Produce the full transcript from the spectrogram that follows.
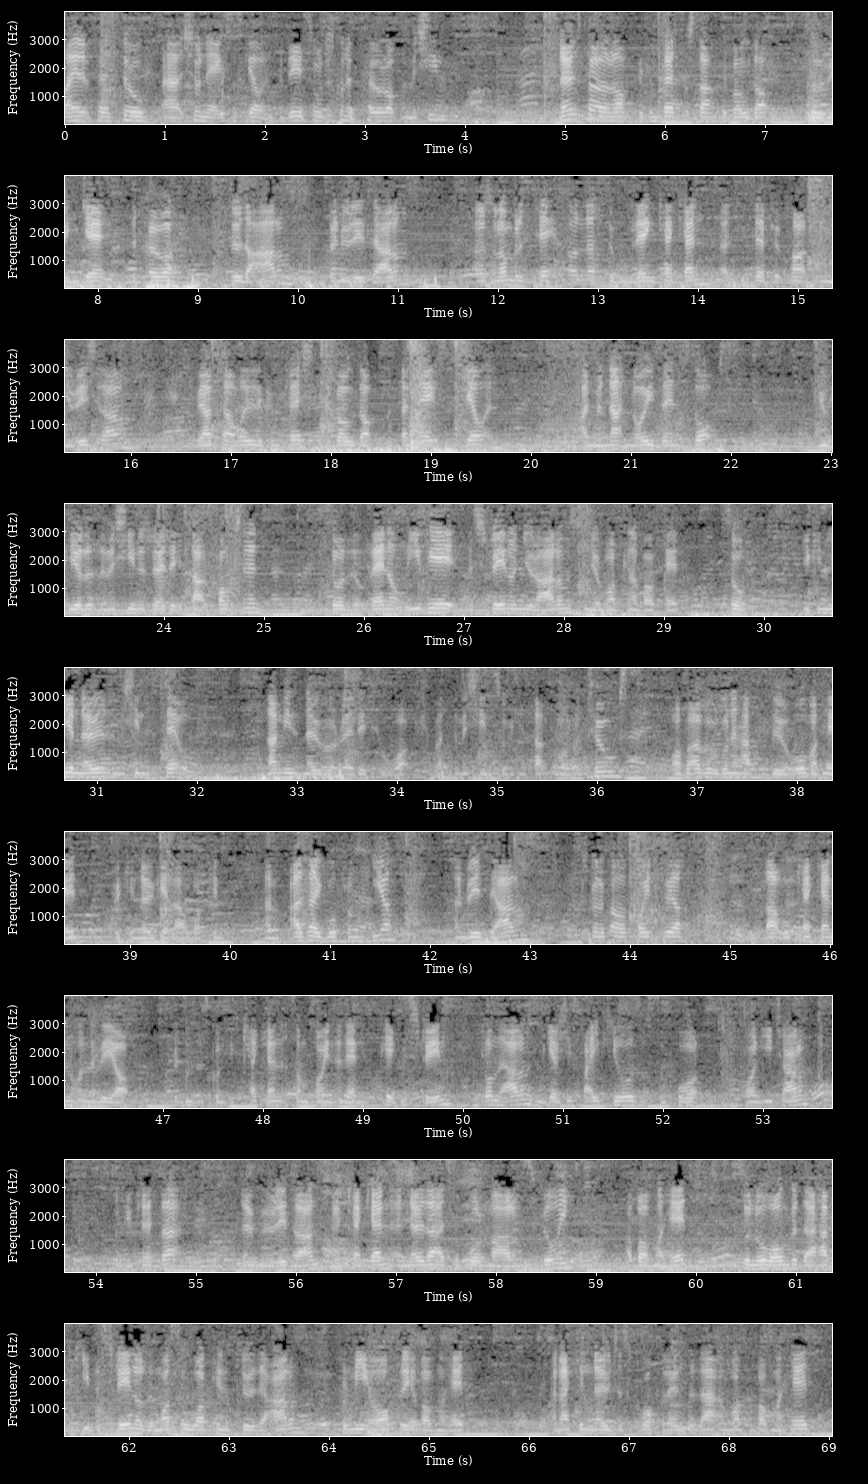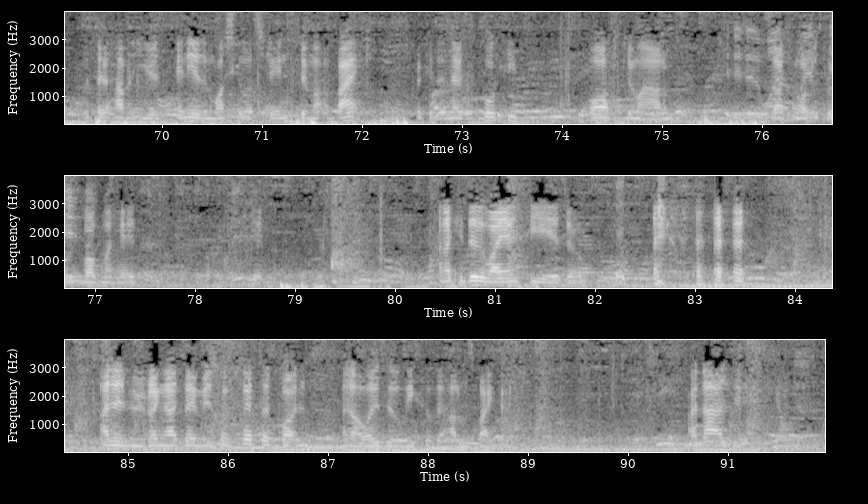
Lion Festool uh, showing the exoskeleton today, so we're just going to power up the machine. Now it's powering up, the compressor's starting to build up so that we can get the power through the arms when we raise the arms. And there's a number of settings on this that will then kick in at separate parts when you raise your arms. We have to allow the compression to build up within the exoskeleton, and when that noise then stops, you'll hear that the machine is ready to start functioning. So then alleviate the strain on your arms when you're working above head. So you can hear now that the machine is settled. That means now we're ready to work with the machine so we can start to work with tools or whatever we're going to have to do overhead, we can now get that working. And as I go from here and raise the arms, there's going to come a point where that will kick in on the way up because it's going to kick in at some point and then take the strain from the arms and gives you five kilos of support on each arm. If you press that, now when we raise our arms, it's going to kick in and now that is supporting my arms fully above my head. So no longer do I have to keep the strain or the muscle working through the arm for me to operate above my head. And I can now just walk around like that and work above my head without having to use any of the muscular strain through my back because it now supported or through my arms. So I can work with those above my head. Yes. And I can do the YMCA as well. and then we bring that down, we just press this button and it allows the release of the arms back down. And that is the skeleton.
